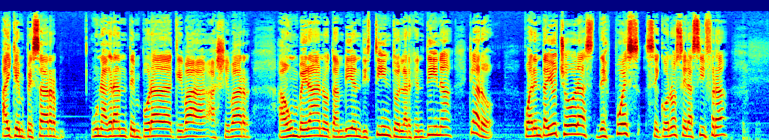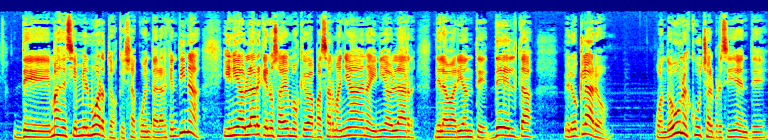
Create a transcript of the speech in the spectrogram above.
Hay que empezar una gran temporada que va a llevar a un verano también distinto en la Argentina. Claro, 48 horas después se conoce la cifra de más de 100.000 muertos que ya cuenta la Argentina, y ni hablar que no sabemos qué va a pasar mañana, y ni hablar de la variante Delta. Pero claro, cuando uno escucha al presidente,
